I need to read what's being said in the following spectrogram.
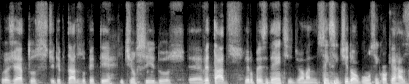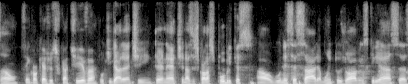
projetos de deputados do PT que tinham sido é, vetados pelo presidente de uma, sem sentido algum, sem qualquer razão, sem qualquer justificativa, o que garante internet nas escolas públicas, algo necessário a muitos jovens, crianças,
